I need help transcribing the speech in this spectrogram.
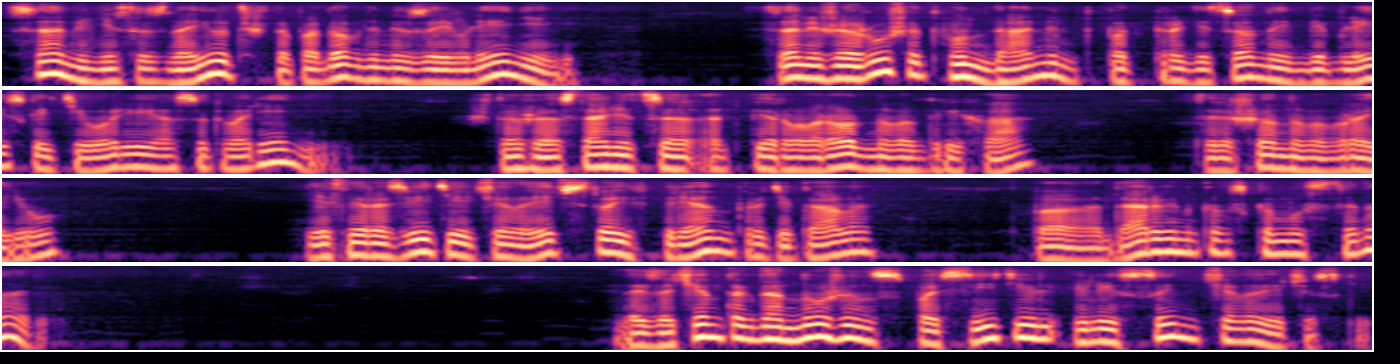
сами не сознают, что подобными заявлениями сами же рушат фундамент под традиционной библейской теорией о сотворении. Что же останется от первородного греха, совершенного в раю, если развитие человечества и впрямь протекало по дарвинковскому сценарию? Да и зачем тогда нужен Спаситель или Сын человеческий,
